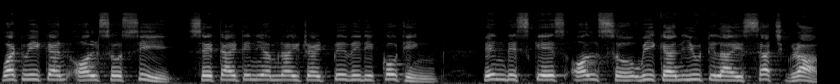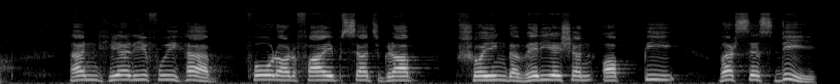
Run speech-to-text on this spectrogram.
what we can also see say titanium nitride PVD coating in this case also we can utilize such graph and here if we have 4 or 5 such graph showing the variation of P versus D,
